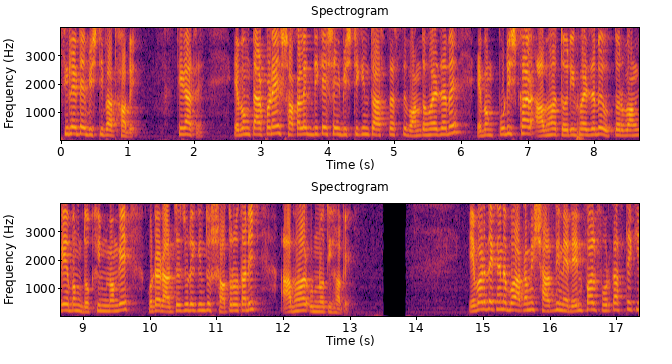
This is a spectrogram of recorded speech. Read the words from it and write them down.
সিলেটে বৃষ্টিপাত হবে। ঠিক আছে? এবং তারপরে সকালের দিকে সেই বৃষ্টি কিন্তু আস্তে আস্তে বন্ধ হয়ে যাবে এবং পরিষ্কার আবহাওয়া তৈরি হয়ে যাবে উত্তরবঙ্গে এবং দক্ষিণবঙ্গে। গোটা রাজ্য জুড়ে কিন্তু সতেরো তারিখ আবহাওয়ার উন্নতি হবে। এবার দেখে নেব আগামী সাত দিনে রেনফল ফোরকাস্টে কি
